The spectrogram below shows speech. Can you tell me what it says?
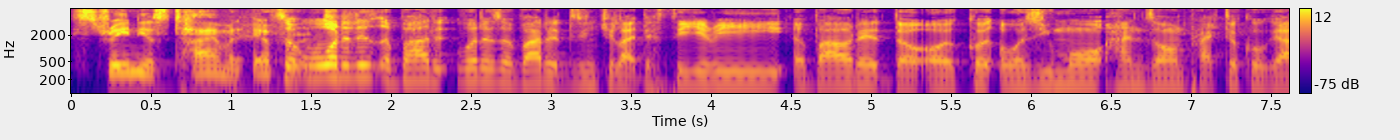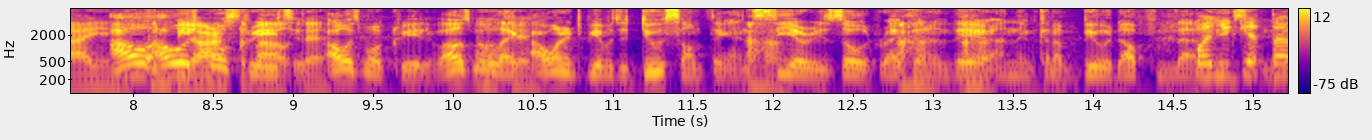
strenuous time and effort. So what it is about it? What is about it? Didn't you like the theory about it, though, or, or was you more hands-on, practical guy? And I, I be was more creative. the- I was more creative. I was more like I wanted to be able to do something and Uh-huh. see a result right then Uh-huh, and there, uh-huh. and then kind of build up from that. But you get that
